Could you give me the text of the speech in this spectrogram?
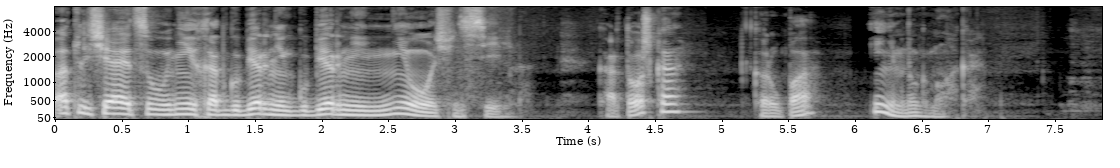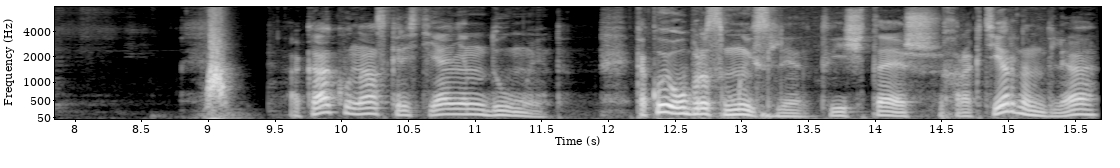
отличается у них от губернии к губернии не очень сильно. Картошка, крупа и немного молока. А как у нас крестьянин думает? Какой образ мысли ты считаешь характерным для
